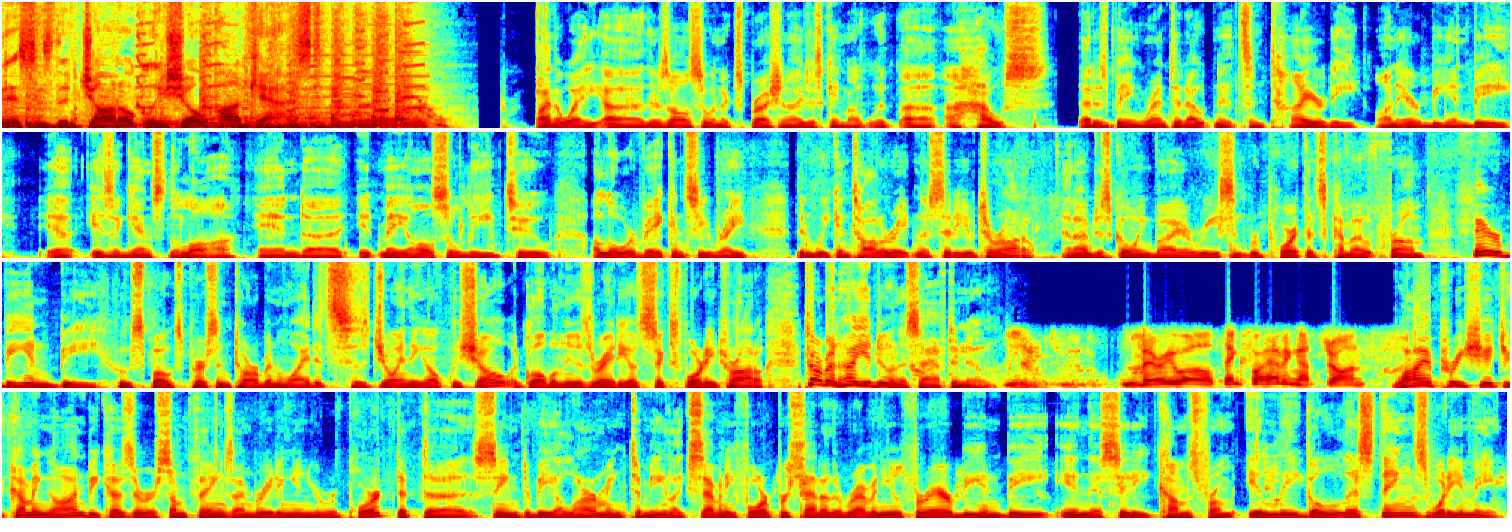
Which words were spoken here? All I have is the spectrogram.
This is the John Oakley Show podcast. By the way, uh, there's also an expression I just came up with uh, a house that is being rented out in its entirety on Airbnb uh, is against the law, and uh, it may also lead to a lower vacancy rate than we can tolerate in the city of Toronto. And I'm just going by a recent report that's come out from Fairbnb, whose spokesperson Thorben Wieditz has joined the Oakley Show at Global News Radio 640 Toronto. Thorben, how you doing this afternoon? Very well. Thanks for having us, John. Well, I appreciate you coming on because there are some things I'm reading in your report that uh, seem to be alarming to me. Like 74% of the revenue for Airbnb in the city comes from illegal listings. What do you mean?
